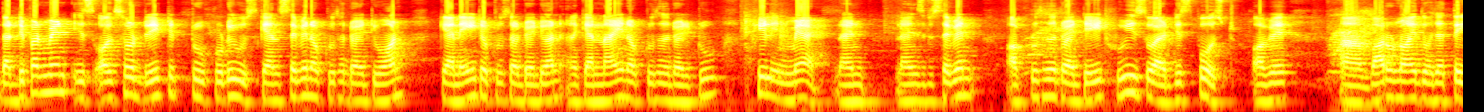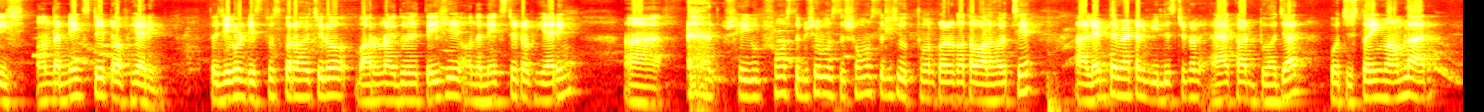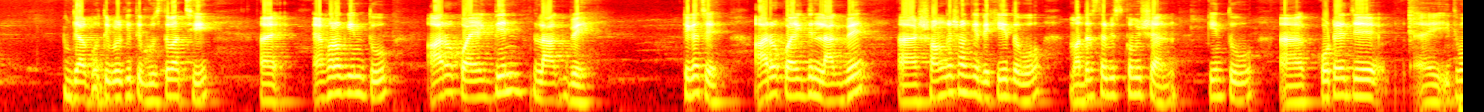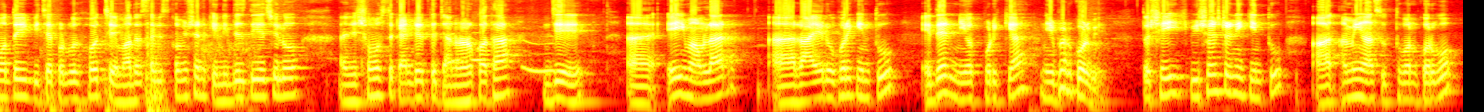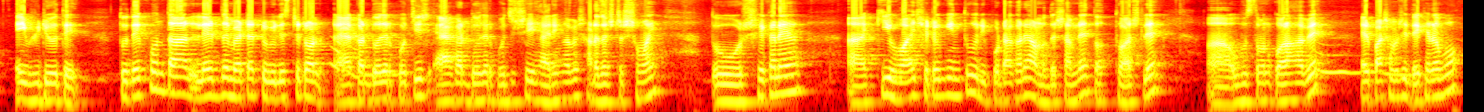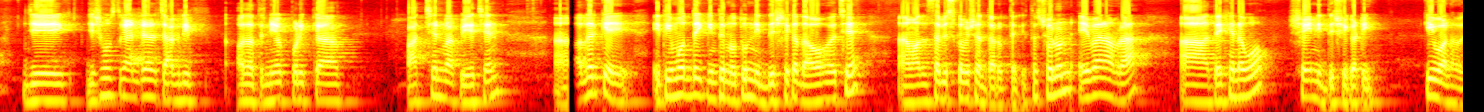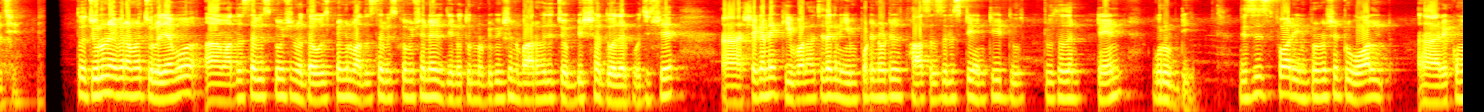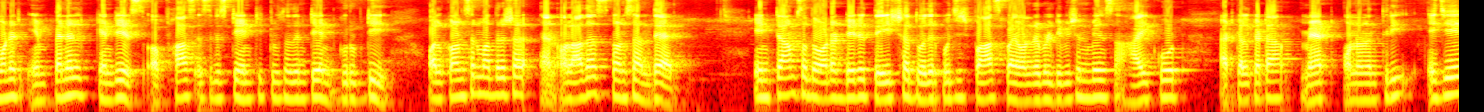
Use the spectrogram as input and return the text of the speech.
The department is also directed to produce CAN 7 of 2021, CAN 8 of 2021, and CAN 9 of 2022 fill in MAT 9, 907 of 2028 which were disposed of a বারো নয় দু হাজার তেইশ on the next date of hearing তো যেগুলো ডিসপোজ করা হয়েছিল বারো নয় দু হাজার তেইশে on the next date of hearing সেই সমস্ত বিষয়বস্তু, সমস্ত কিছু উত্থাপন করার কথা বলা হচ্ছে। Let the matter be listed on এক আট দু হাজার পঁচিশ। তো এই মামলার যা গতি প্রকৃতি বুঝতে পারছি এখনও কিন্তু আরও কয়েকদিন লাগবে, ঠিক আছে? আরও কয়েকদিন লাগবে। সঙ্গে সঙ্গে দেখিয়ে দেবো। মাদার সার্ভিস কমিশন কিন্তু কোর্টে যে ইতিমধ্যেই বিচার পর্ব হচ্ছে মাদার সার্ভিস কমিশনকে নির্দেশ দিয়েছিল যে সমস্ত ক্যান্ডিডেটদের জানানোর কথা, যে এই মামলার রায়ের উপরে কিন্তু এদের নিয়োগ পরীক্ষা নির্ভর করবে। তো সেই বিষয়টা নিয়ে কিন্তু আমি আজ উত্থাপন করব এই ভিডিওতে। তো দেখুন তা let the matter to be listed on এক আট দু হাজার পঁচিশ, এক আট দু হাজার পঁচিশে হ্যারিং হবে সাড়ে দশটার সময়। তো সেখানে কি হয় সেটাও কিন্তু রিপোর্ট আকারে আমাদের সামনে তথ্য আসলে উপস্থাপন করা হবে। এর পাশাপাশি দেখে নেব যে যে সমস্ত ক্যান্ডিডেট চাকরি অর্থাৎ নিয়োগ পরীক্ষা পাচ্ছেন বা পেয়েছেন তাদেরকে ইতিমধ্যেই কিন্তু নতুন নির্দেশিকা দেওয়া হয়েছে আমাদের সার্ভিস কমিশনের তরফ থেকে। তো চলুন এবার আমরা দেখে নেব সেই নির্দেশিকাটি। কী বলা হয়েছে? তো চলুন এবার আমরা চলে যাব মাদার সার্ভিস কমিশন অর্থাৎ ওয়েস্ট বেঙ্গল মাদার সার্ভিস কমিশনের যে নতুন নোটিফিকেশন বার হয়েছে চব্বিশ সাত দু হাজার পঁচিশে সেখানে কী বলা হচ্ছে দেখেন important notice first SLST NT two thousand ten group D this is for information to all recommended empanel candidates of first SLST NT two thousand ten group D all concern madrasah and all others concern that In terms of the order dated তেইশ সাত দু হাজার পঁচিশ pass by honourable division bench high court at Calcutta MAT on three এই যে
